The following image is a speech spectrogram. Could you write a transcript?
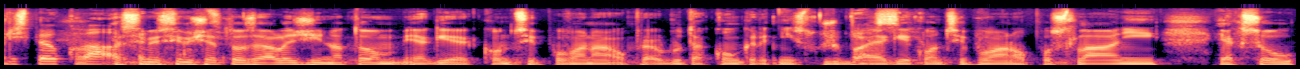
příspěvková Já si myslím, že to záleží na tom, jak je koncipovaná opravdu ta konkrétní služba, Jasně. jak je koncipováno poslání, jak jsou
